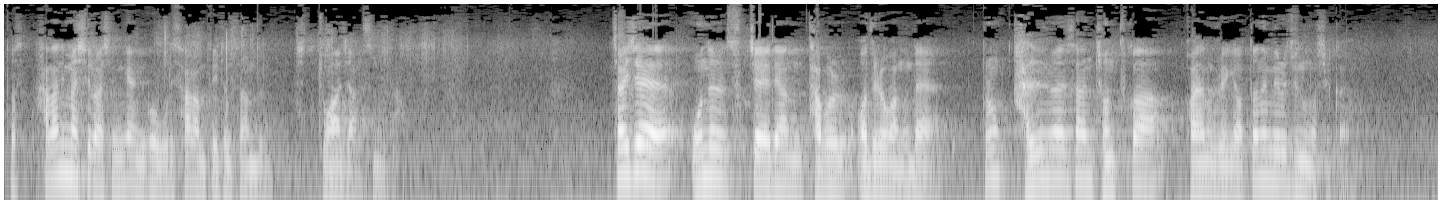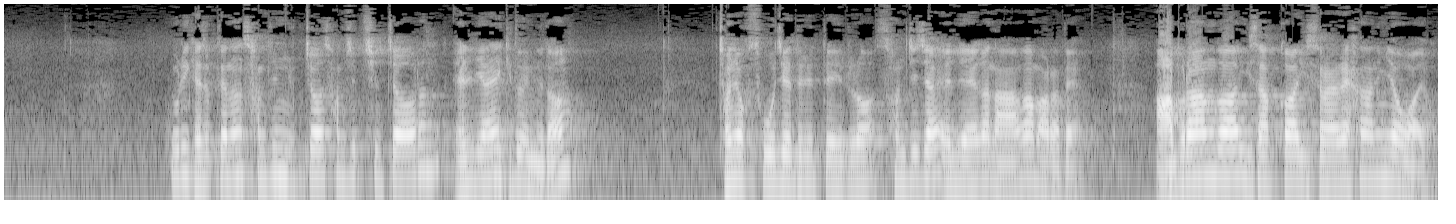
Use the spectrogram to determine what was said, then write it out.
또 하나님만 싫어하시는 게 아니고 우리 사람도 이런 사람들 좋아하지 않습니다. 자 이제 오늘 숙제에 대한 답을 얻으려고 하는데 그럼 갈멜산 전투가 과연 우리에게 어떤 의미를 주는 것일까요? 우리 계속되는 36절, 37절은 엘리야의 기도입니다. 저녁 소재 드릴 때 이르러 선지자 엘리야가 나아가 말하되 아브라함과 이삭과 이스라엘의 하나님 여호와여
